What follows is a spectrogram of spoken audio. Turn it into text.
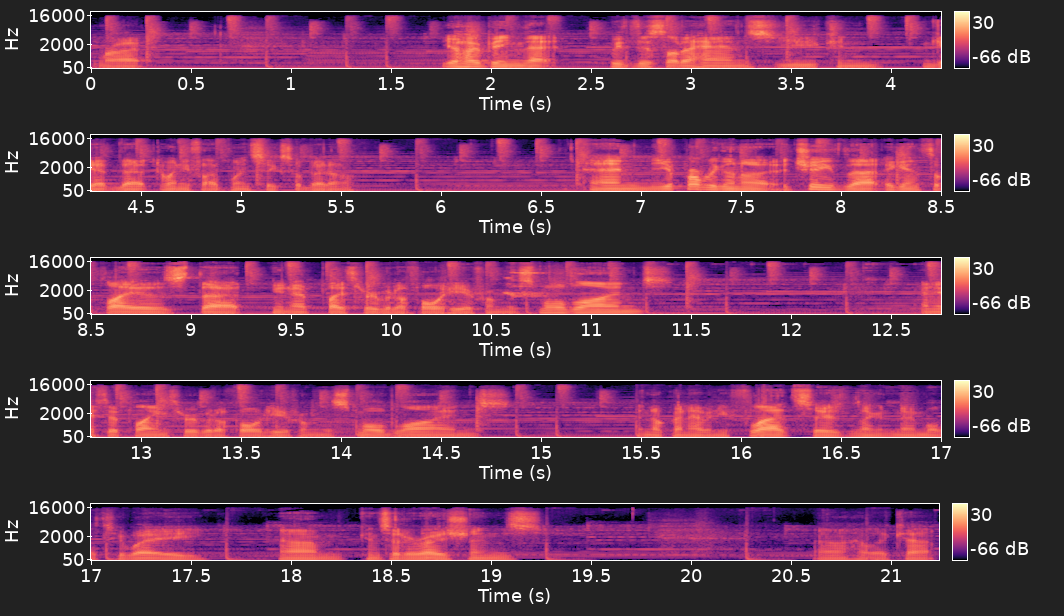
Right. You're hoping that with this lot of hands you can get that 25.6 or better and you're probably going to achieve that against the players that, you know, play 3-bet or fold here from the small blind. And if they're playing 3-bet or fold here from the small blind, they're not going to have any flats, so there's no, multi-way um, considerations. Uh, hello cat.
